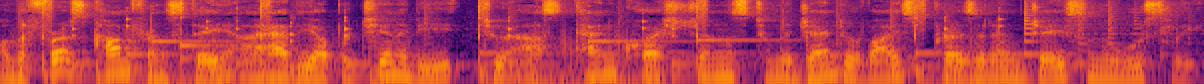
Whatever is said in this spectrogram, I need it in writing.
On the first conference day, I had the opportunity to ask 10 questions to Magento Vice President Jason Woosley.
